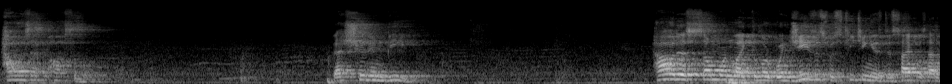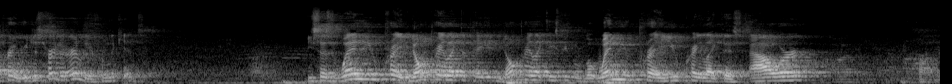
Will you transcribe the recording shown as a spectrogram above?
How is that possible? That shouldn't be. How does someone like the Lord, when Jesus was teaching his disciples how to pray, we just heard it earlier from the kids. He says, when you pray, you don't pray like the pagan, you don't pray like these people, but when you pray, you pray like this Our Father.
